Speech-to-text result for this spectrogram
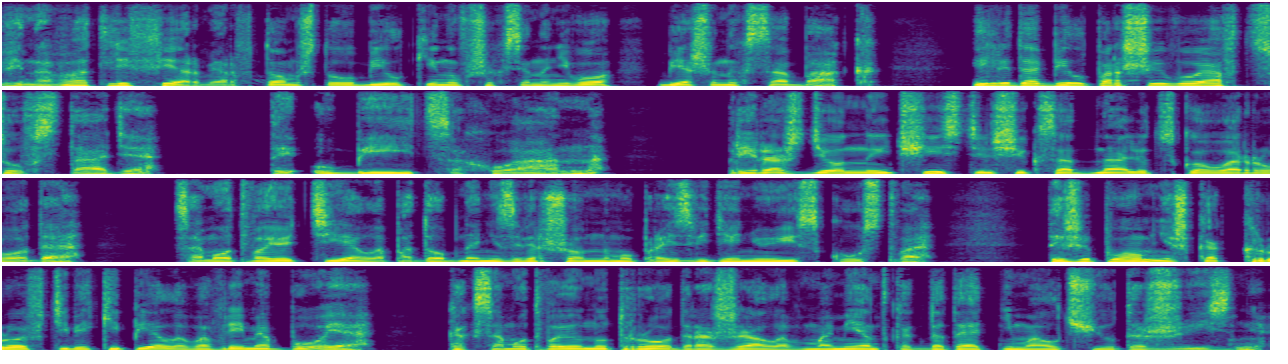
Виноват ли фермер в том, что убил кинувшихся на него бешеных собак? Или добил паршивую овцу в стаде? Ты убийца, Хуан. Прирожденный чистильщик со дна людского рода. Само твое тело подобно незавершенному произведению искусства. Ты же помнишь, как кровь тебе кипела во время боя, как само твое нутро дрожало в момент, когда ты отнимал чью-то жизнь.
